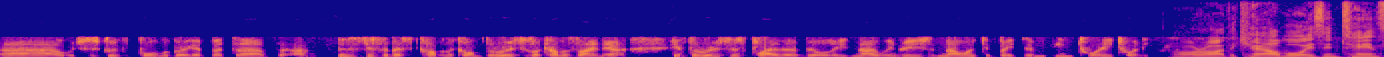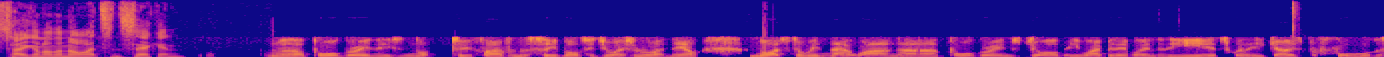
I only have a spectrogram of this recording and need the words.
uh, which is good for Paul McGregor. But uh, uh, this is just the best club in the comp. The Roosters, I come and say now, if the Roosters play their ability, no injuries, no one can beat them in 2020. All right, the Cowboys in 10th, taking on the Knights in second. Uh, Paul Green is not too far from the Seibold situation right now. Knights to win that one. Uh, Paul Green's job, he won't be there by the end of the year. It's whether he goes before the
